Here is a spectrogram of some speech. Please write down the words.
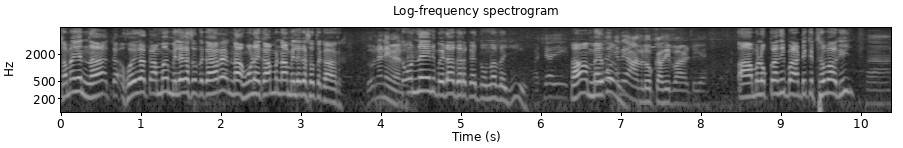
ਸਮਝ ਨਾ ਹੋਏਗਾ ਕੰਮ ਮਿਲੇਗਾ ਸਤਿਕਾਰ ਨਾ ਹੋਣੇ ਕੰਮ ਨਾ ਮਿਲੇਗਾ ਸਤਿਕਾਰ। ਦੋਨੇ ਨਹੀਂ ਮਿਲਦੇ ਦੋਨੇ ਹੀ ਬੇੜਾ ਕਰਕੇ ਦੋਨਾਂ ਦਾ ਜੀ। ਅੱਛਾ ਜੀ। ਹਾਂ ਮੇਰੇ ਕੋਲ ਕਹਿੰਦੇ ਆਮ ਲੋਕਾਂ ਦੀ ਪਾਰਟੀ ਹੈ? ਆਮ ਲੋਕਾਂ ਦੀ ਪਾਰਟੀ ਕਿੱਥੋਂ ਆ ਗਈ? ਹਾਂ।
